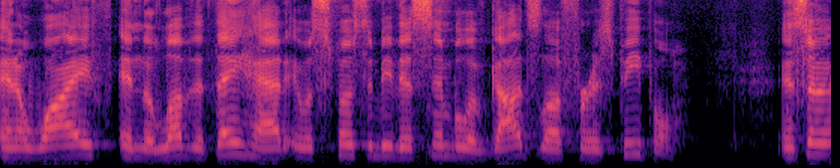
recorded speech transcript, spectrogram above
and a wife and the love that they had. It was supposed to be this symbol of God's love for his people. And so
